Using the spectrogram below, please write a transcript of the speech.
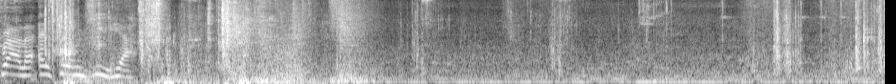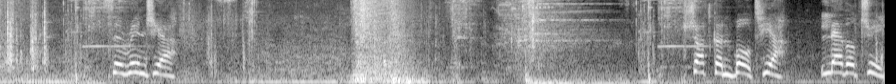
Prowler SMG here. Syringe here. Shotgun bolt here. Level 3.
